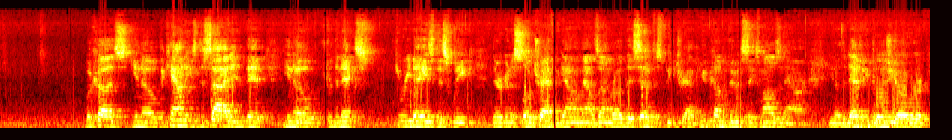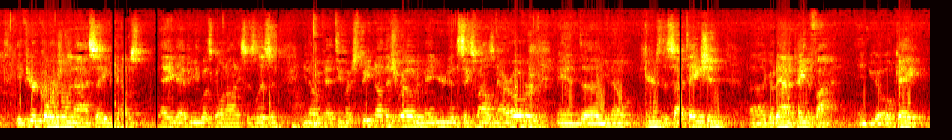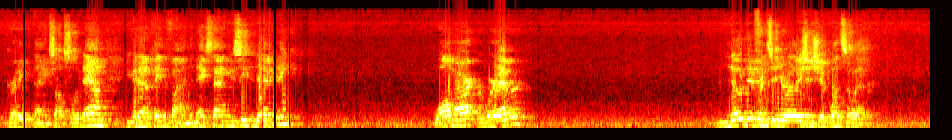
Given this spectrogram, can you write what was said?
because you know the county's decided that you know for the next three days this week they're going to slow traffic down on Mount Zion Road. They set up the speed trap. You come through at six miles an hour. You know the deputy pulls you over. If you're cordial and I say, you know, hey deputy, what's going on? He says, listen, you know we've had too much speeding on this road, and man, you're doing six miles an hour over, and uh, you know here's the citation. Uh, go down and pay the fine. And you go, okay, great, thanks. I'll slow down. You go down and pay the fine. The next time you see the deputy, Walmart or wherever, no difference in your relationship whatsoever.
